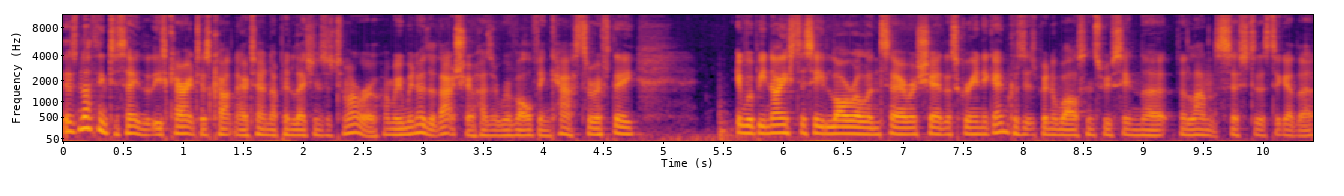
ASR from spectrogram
there's nothing to say that these characters can't now turn up in Legends of Tomorrow. I mean, we know that that show has a revolving cast, so if they, it would be nice to see Laurel and Sarah share the screen again because it's been a while since we've seen the the Lance sisters together.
